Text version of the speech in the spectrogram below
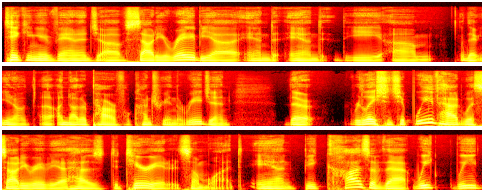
taking advantage of Saudi Arabia and and the um, the you know another powerful country in the region. The relationship we've had with Saudi Arabia has deteriorated somewhat, and because of that, we we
